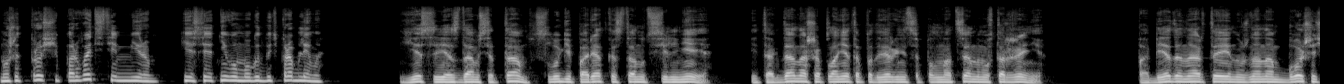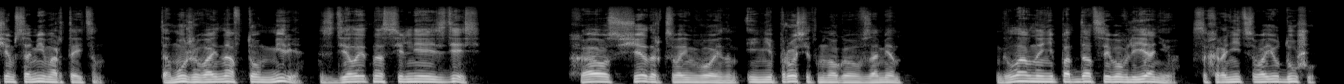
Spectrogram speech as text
«Может, проще порвать с тем миром, если от него могут быть проблемы?» «Если я сдамся там, слуги порядка станут сильнее, и тогда наша планета подвергнется полноценному вторжению. Победа на Артее нужна нам больше, чем самим артейцам. К тому же война в том мире сделает нас сильнее здесь, Хаос щедр к своим воинам и не просит многого взамен. Главное не поддаться его влиянию, сохранить свою душу.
